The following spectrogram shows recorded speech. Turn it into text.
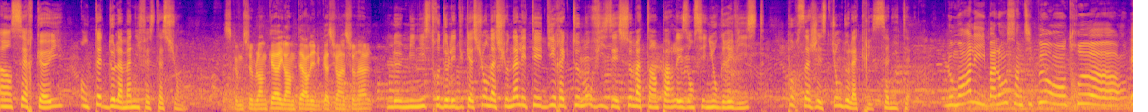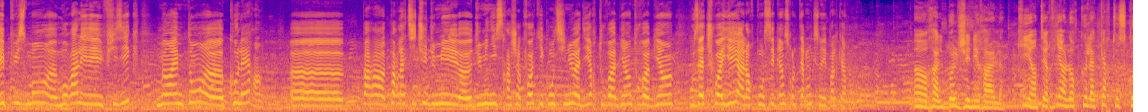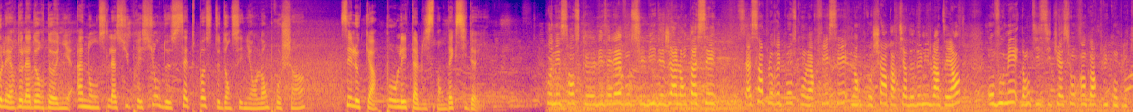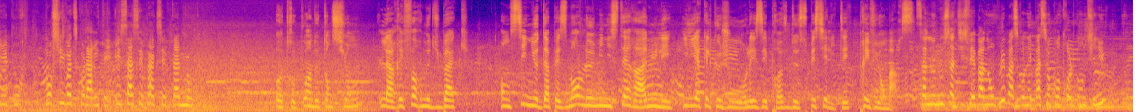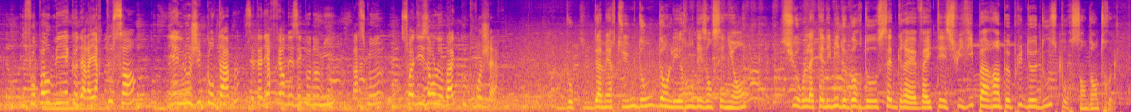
Un cercueil en tête de la manifestation. Parce que M. Blanquer, il enterre l'éducation nationale. Le ministre de l'Éducation nationale était directement visé ce matin par les enseignants grévistes pour sa gestion de la crise sanitaire. Le moral, il balance un petit peu entre euh, épuisement euh, moral et physique, mais en même temps euh, colère. Euh, par, par l'attitude du, euh, du ministre à chaque fois qui continue à dire tout va bien, tout va bien, vous êtes choyés alors qu'on sait bien sur le terrain que ce n'est pas le cas. Un ras-le-bol général qui intervient alors que la carte scolaire de la Dordogne annonce la suppression de 7 postes d'enseignants l'an prochain. C'est le cas pour l'établissement d'Exideuil. connaissance que les élèves ont subi déjà l'an passé. La simple réponse qu'on leur fait, c'est l'an prochain, à partir de 2021, on vous met dans une situation encore plus compliquée pour poursuivre votre scolarité. Et ça, c'est pas acceptable non plus. Autre point de tension, la réforme du bac. En signe d'apaisement, le ministère a annulé il y a quelques jours les épreuves de spécialité prévues en mars. Ça ne nous satisfait pas non plus parce qu'on est passé au contrôle continu. Il ne faut pas oublier que derrière tout ça, il y a une logique comptable, c'est-à-dire faire des économies parce que, soi-disant, le bac coûte trop cher. Beaucoup d'amertume donc dans les rangs des enseignants. Sur l'Académie de Bordeaux, cette grève a été suivie par un peu plus de 12% d'entre eux.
